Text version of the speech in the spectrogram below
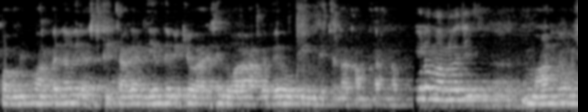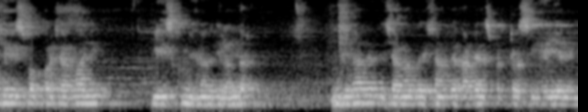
ਪਵਨ ਕੁਮਾਰ ਪਹਿਲਾਂ ਵੀ ਅਰੈਸਟ ਕੀਤਾ ਗਿਆ ਜੇਲ੍ਹ ਦੇ ਵਿੱਚੋਂ ਆਏ ਸੀ ਦੁਬਾਰਾ ਆ ਕੇ ਫਿਰ ਓਪੀਐਮ ਵੇਚਣ ਦਾ ਕੰਮ ਕਰਨਾ ਪੂਰਾ ਮਾਮਲਾ ਜੀ? ਮਾਨਯੋਗ ਸ਼੍ਰੀ ਸਵਪਰ ਸ਼ਰਮਾ ਜੀ ਪੁਲਿਸ ਕਮਿਸ਼ਨਰ ਜਲੰਧਰ। ਜਿਨ੍ਹਾਂ ਦੇ ਦਿਸ਼ਾ ਨਿਰਦੇਸ਼ਾਂ ਤੇ ਸਾਡੇ ਇੰਸਪੈਕਟਰ ਸੀਆਈਏ ਨੇ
